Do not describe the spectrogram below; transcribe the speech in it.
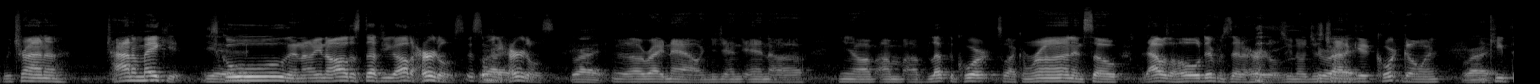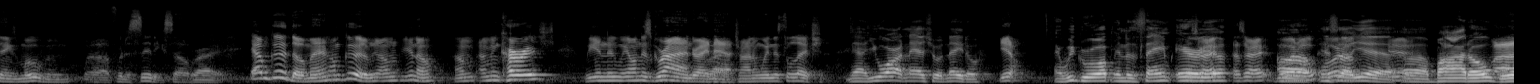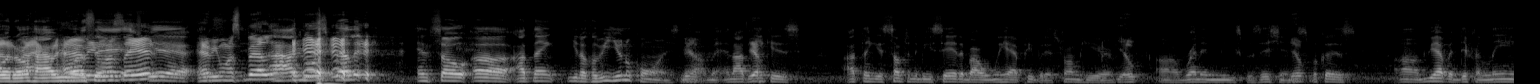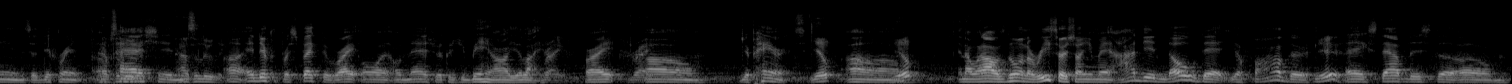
we're trying to trying to make it. Yeah. School and uh, you know all the stuff you all the hurdles. There's so many hurdles. Right. uh, right now, and you- and, and uh, you know I'm, I'm I've left the court so I can run, and so but that was a whole different set of hurdles. You know, just trying to get court going Right. and keep things moving uh, for the city. So Right. yeah, I'm good though, man. I'm good. I'm, I'm you know I'm I'm encouraged. We in the, we on this grind right, now, trying to win this election. Now you are a Nashville native, Yeah, and we grew up in the same that's area. right. That's right. Uh, and so Bordeaux. yeah, uh, Bordeaux, right. however you want to wanna say, it. Yeah. Yeah, However you want to spell it. how you want to spell it. And so uh, I think you know because we unicorns now, Yeah. man, and I Yeah. think it's I think it's something to be said about when we have people that's from here Yep. uh, running these positions Yep. because um, you have a different lens, a different uh, Absolutely. passion, Absolutely. uh, and different perspective, right, on on Nashville because you've been here all your life, Right. right, Right. Um, your parents, Yep. um, Yep. And when I was doing the research on you, man, I didn't know that your father Yeah. had established the um,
